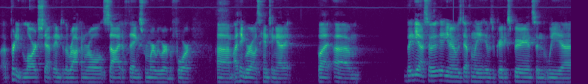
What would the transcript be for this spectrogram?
a pretty large step into the rock and roll side of things from where we were before. Um, I think we were always hinting at it, but um, but yeah, so it, you know it was definitely it was a great experience, and we uh,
